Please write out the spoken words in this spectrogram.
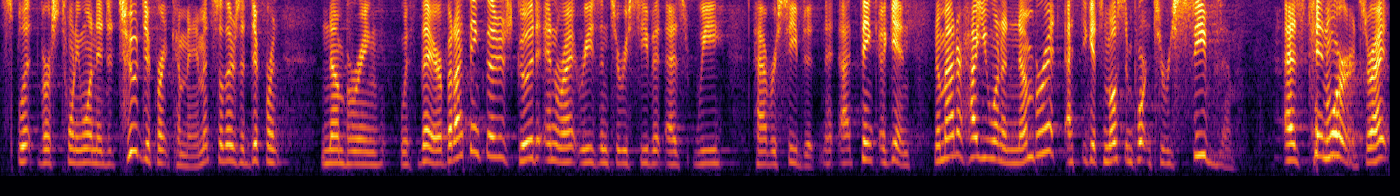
split verse 21 into two different commandments. So there's a different numbering with there. But I think there's good and right reason to receive it as we have received it. I think, again, no matter how you want to number it, I think it's most important to receive them as 10 words, right?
